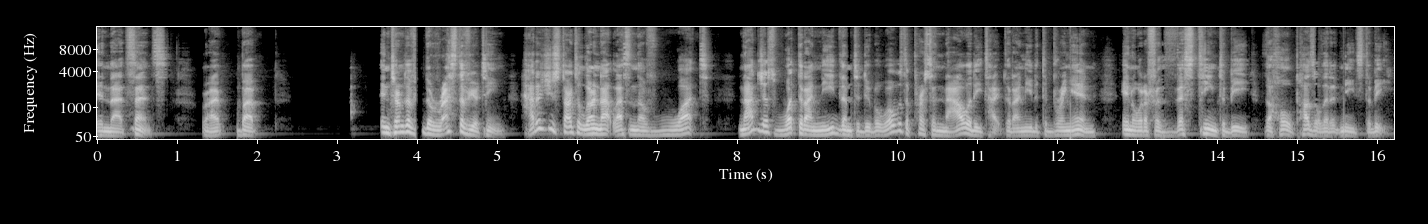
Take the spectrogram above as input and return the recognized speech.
in that sense, right? But in terms of the rest of your team, how did you start to learn that lesson of what not just what did I need them to do, but what was the personality type that I needed to bring in in order for this team to be the whole puzzle that it needs to be?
